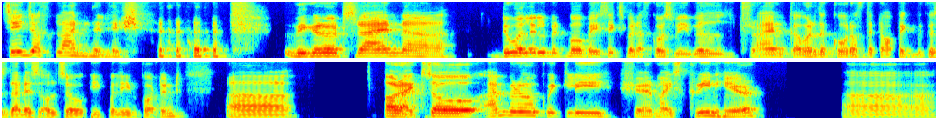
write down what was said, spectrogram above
change of plan, Nilesh. We're going to try and do a little bit more basics, but of course we will try and cover the core of the topic because that is also equally important. All right, so I'm going to quickly share my screen here. Uh,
